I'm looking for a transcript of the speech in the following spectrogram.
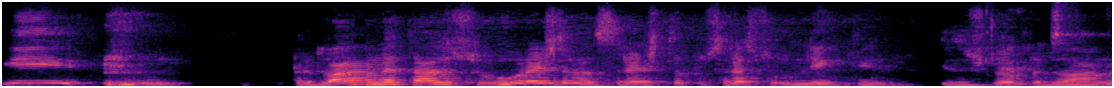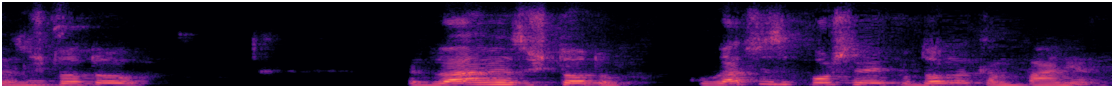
И предлагаме тази услуга уреждане на среща посредством LinkedIn. И защо я предлагаме? Защото предлагаме, защото когато се започне подобна кампания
